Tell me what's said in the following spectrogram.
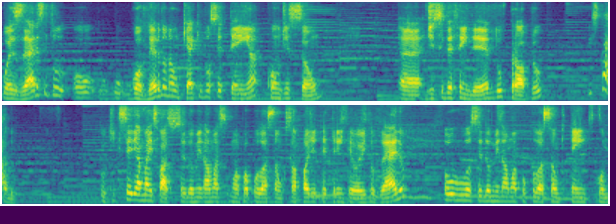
O exército ou o governo não quer que você tenha condição é, de se defender do próprio Estado. O que, que seria mais fácil? Você dominar uma, uma, população que só pode ter 38 velho? Ou você dominar uma população que tem com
